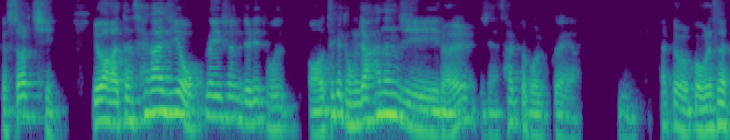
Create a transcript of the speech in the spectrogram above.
그 서치 이와 같은 세 가지 오퍼레이션들이 도, 어떻게 동작하는지를 이제 살펴볼 거예요. 음, 살펴볼 거. 그래서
